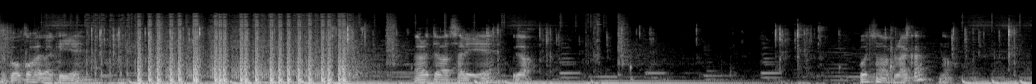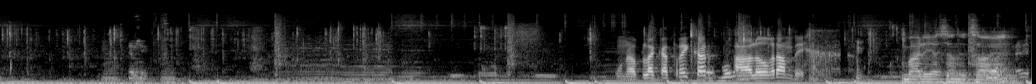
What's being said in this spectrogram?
Me puedo coger de aquí, eh. Ahora te va a salir, eh. Cuidado. ¿Puesto una placa? No. Una placa trycard a lo grande. Vale, ya sé dónde está, eh.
